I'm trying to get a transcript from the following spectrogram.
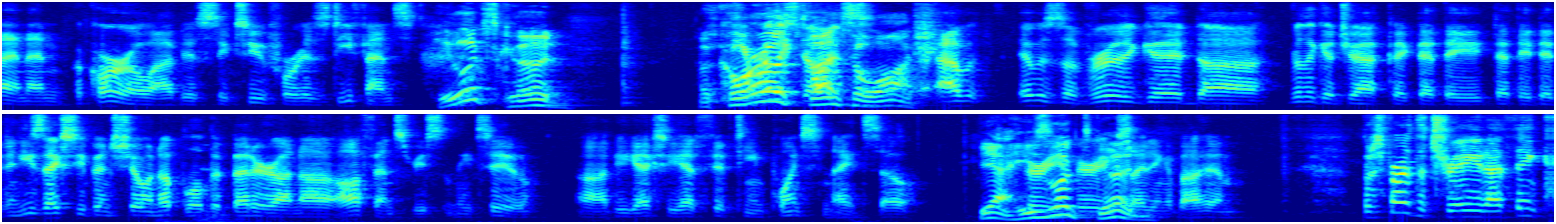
and then Okoro obviously too for his defense. He looks good. He Okoro's really fun to watch. I w- it was a really good, uh, really good draft pick that they that they did, and he's actually been showing up a little bit better on uh, offense recently too. Uh, he actually had 15 points tonight, so Yeah, he's very, looked very good. exciting about him. But as far as the trade, I think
